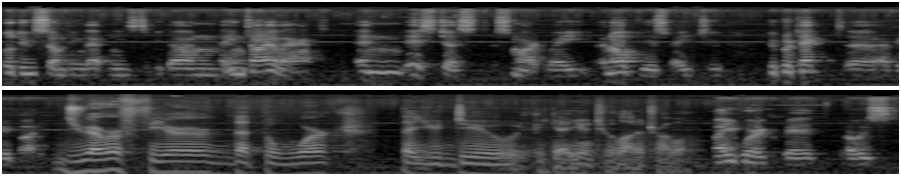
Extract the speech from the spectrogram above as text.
will do something that needs to be done in Thailand. And it's just a smart way, an obvious way to, to protect uh, everybody. Do you ever fear that the work that you do could get you into a lot of trouble? I work with those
